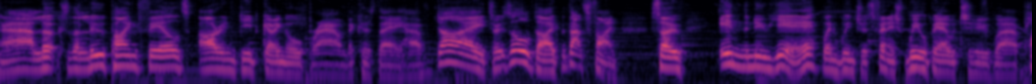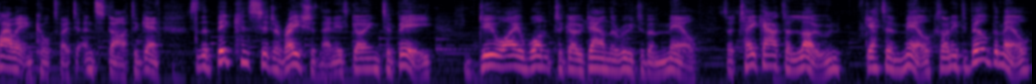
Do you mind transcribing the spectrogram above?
Ah, look, so the lupine fields are indeed going all brown because they have died. So it's all died, but that's fine. So in the new year, when winter is finished, we will be able to uh, plough it and cultivate it and start again. So the big consideration then is going to be, do I want to go down the route of a mill? So take out a loan, get a mill, because I need to build the mill,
